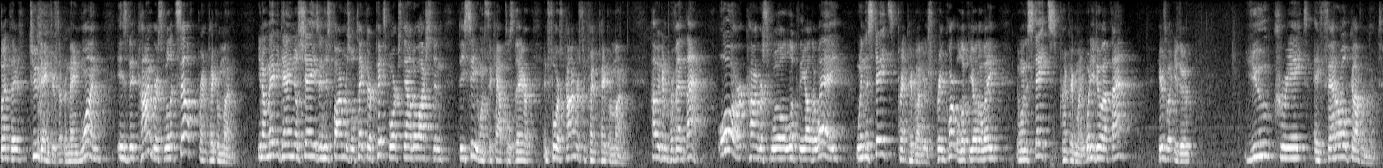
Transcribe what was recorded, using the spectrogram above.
But there's two dangers that remain. One is that Congress will itself print paper money. You know, maybe Daniel Shays and his farmers will take their pitchforks down to Washington, D.C. once the capital's there and force Congress to print paper money. How are we going to prevent that? Or Congress will look the other way when the states print paper money. The Supreme Court will look the other way when the states print paper money. What do you do about that? Here's what you do. You create a federal government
